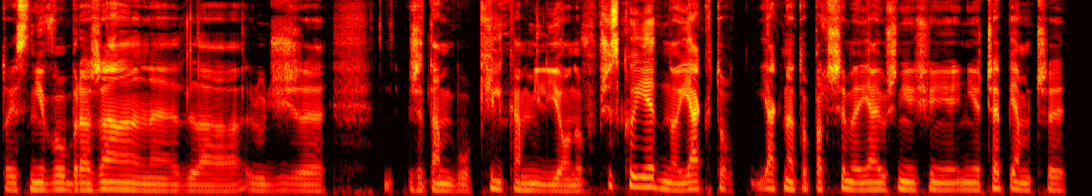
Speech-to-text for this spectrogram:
to jest niewyobrażalne dla ludzi, że, że tam było kilka milionów. Wszystko jedno, jak, to, jak na to patrzymy. Ja już nie, się nie, nie czepiam, czy,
